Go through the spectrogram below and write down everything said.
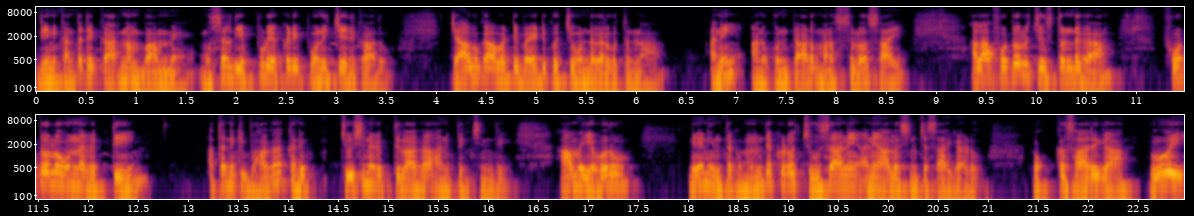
దీనికంతటి కారణం బామ్మే. ముసలిది ఎప్పుడు ఎక్కడికి పోనిచ్చేది కాదు. జాబు కాబట్టి బయటకు వచ్చి ఉండగలుగుతున్నా అని అనుకుంటాడు మనస్సులో సాయి. అలా ఫోటోలు చూస్తుండగా ఫోటోలో ఉన్న వ్యక్తి అతనికి బాగా కని చూసిన వ్యక్తిలాగా అనిపించింది. ఆమె ఎవరు? నేను ఇంతకు ముందెక్కడో చూశానే అని ఆలోచించసాగాడు. ఒక్కసారిగా ఓయ్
